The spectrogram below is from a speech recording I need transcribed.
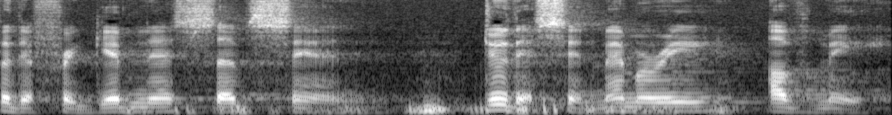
for the forgiveness of sin. Do this in memory of me.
